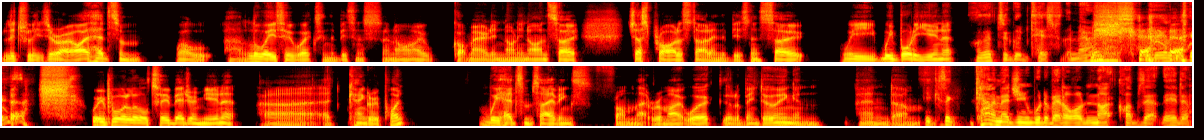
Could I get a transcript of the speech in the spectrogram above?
literally zero. I had some, well, uh, Louise, who works in the business, and I got married in 99. So just prior to starting the business. So we, we bought a unit. Well, that's a good test for the marriage. We bought a little two bedroom unit uh, at Kangaroo Point. We had some savings from that remote work that I've been doing, and and um, Because I can't imagine you would have had a lot of nightclubs out there to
